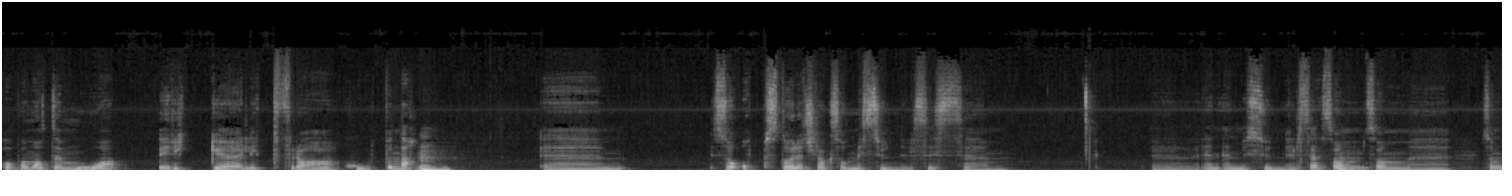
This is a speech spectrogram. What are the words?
og på en måte må rykke litt fra hopen, da, Mhm. eh, så oppstår et slags sånn misunnelses... Eh, eh, en, en misunnelse som, som, eh, som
